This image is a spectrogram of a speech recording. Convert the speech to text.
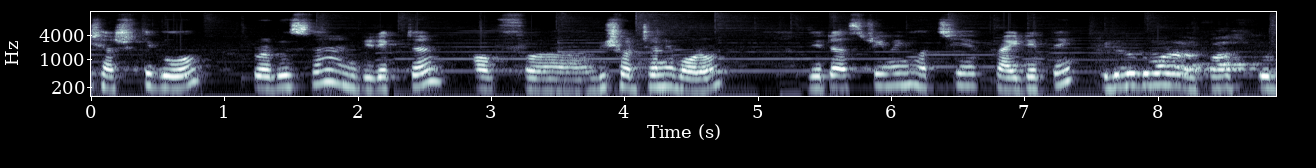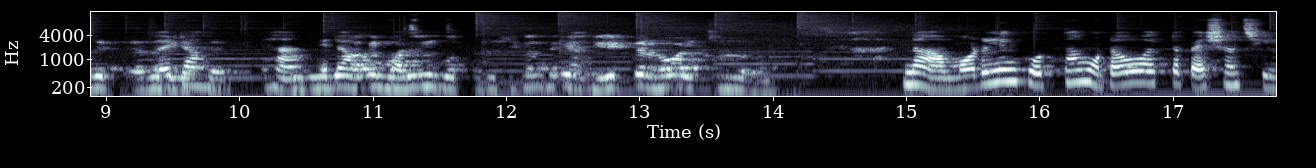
Shashwati Guha producer and director of বিসর্জনে বরণ যেটা স্ট্রিমিং হচ্ছে ফ্রাইডেতে এটা তো তোমার ফার্স্ট প্রজেক্ট এটা হ্যাঁ এটা আগে মডেলিং করতে সেখান থেকে ডিরেক্টর হওয়ার ইচ্ছা হলো না মডেলিং করতাম ওটাও একটা প্যাশন ছিল।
